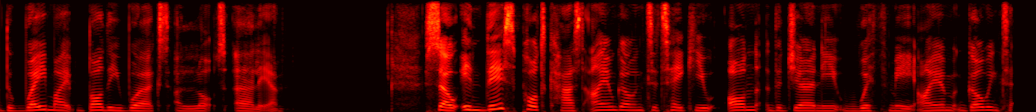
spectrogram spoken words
the way my body works a lot earlier. So, in this podcast, I am going to take you on the journey with me. I am going to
